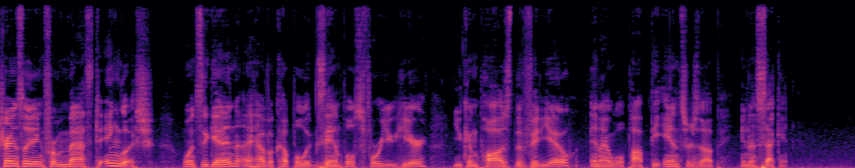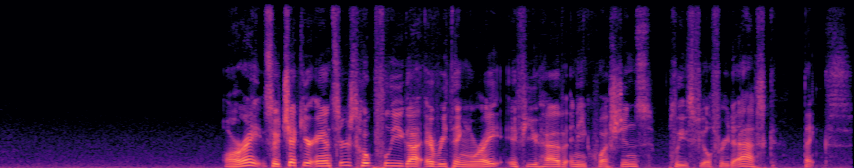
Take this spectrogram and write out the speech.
Translating from math to English. Once again, I have a couple examples for you here. You can pause the video, and I will pop the answers up in a second. Alright, so check your answers. Hopefully you got everything right. If you have any questions, please feel free to ask. Thanks.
